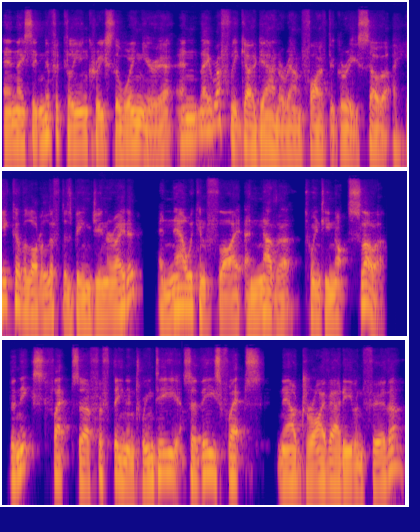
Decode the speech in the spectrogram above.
and they significantly increase the wing area and they roughly go down around five degrees. So a heck of a lot of lift is being generated. And now we can fly another 20 knots slower. The next flaps are 15 and 20. So these flaps now drive out even further.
